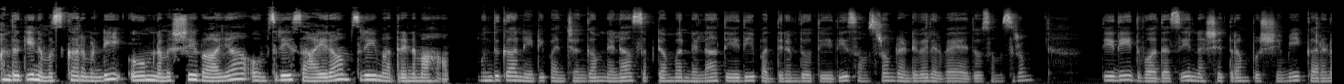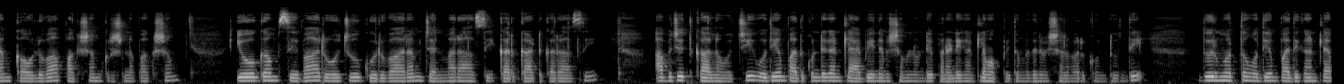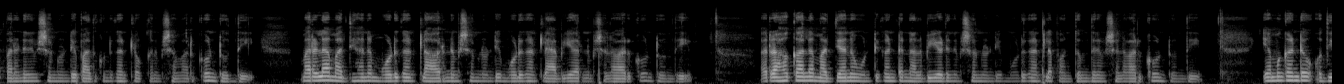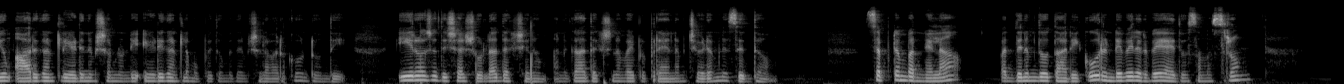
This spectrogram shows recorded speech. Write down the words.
అందరికీ నమస్కారం అండి ఓం నమ శివాయ. ఓం శ్రీ సాయిరాం. శ్రీ మాత్రే నమః. ముందుగా నేటి పంచాంగం నెల సెప్టెంబర్ నెల తేదీ పద్దెనిమిదో తేదీ సంవత్సరం రెండు వేల ఇరవై ఐదో సంవత్సరం. తిది ద్వాదశి నక్షత్రం పుష్యమి కరణం కౌలువ పక్షం కృష్ణపక్షం. యోగం శివ రోజు గురువారం జన్మరాశి కర్కాటక రాశి. అభిజిత్ కాలం వచ్చి ఉదయం పదకొండు గంటల యాభై నిమిషం నుండి పన్నెండు గంటల ముప్పై తొమ్మిది నిమిషాల వరకు ఉంటుంది. దుర్ముహూర్తం ఉదయం పది గంటల పన్నెండు నిమిషం నుండి పదకొండు గంటల ఒక్క నిమిషం వరకు ఉంటుంది. మరలా మధ్యాహ్నం మూడు గంటల ఆరు నిమిషం నుండి మూడు గంటల యాభై ఆరు నిమిషాల వరకు ఉంటుంది. రాహుకాల మధ్యాహ్నం ఒంటి గంట నలభై ఏడు నిమిషం నుండి మూడు గంటల పంతొమ్మిది నిమిషాల వరకు ఉంటుంది. యమగండం ఉదయం ఆరు గంటల ఏడు నిమిషం నుండి ఏడు గంటల ముప్పై తొమ్మిది నిమిషాల వరకు ఉంటుంది. ఈ రోజు దిశ శూల దక్షిణం అనగా దక్షిణం వైపు ప్రయాణం చేయడం నిషిద్ధం. సెప్టెంబర్ నెల పద్దెనిమిదో తారీఖు రెండు వేల ఇరవై ఐదో సంవత్సరం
